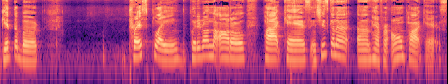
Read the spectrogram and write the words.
get the book press play, put it on the auto podcast, and she's gonna um, have her own podcast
